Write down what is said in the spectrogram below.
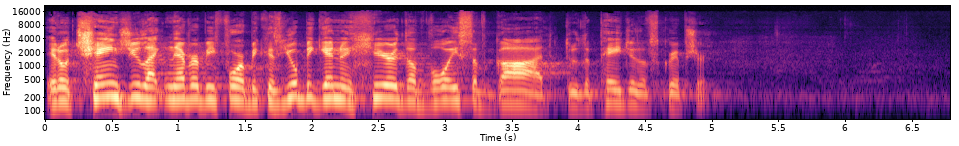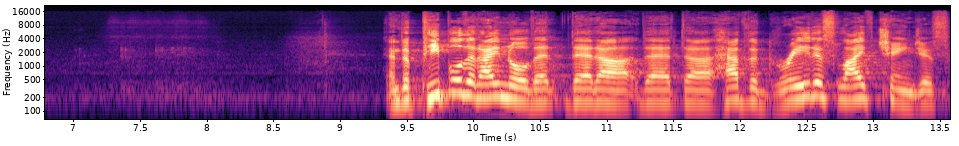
It'll change you like never before because you'll begin to hear the voice of God through the pages of Scripture. And the people that I know that, that, uh, that uh, have the greatest life changes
